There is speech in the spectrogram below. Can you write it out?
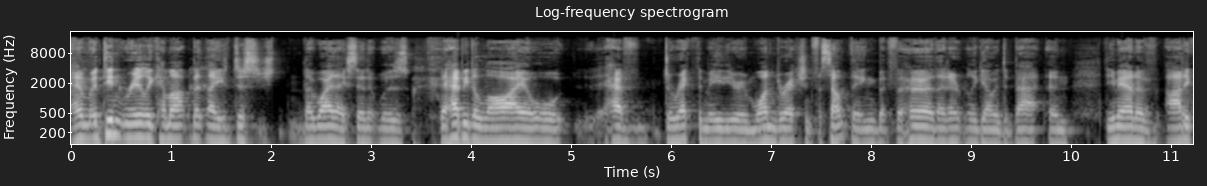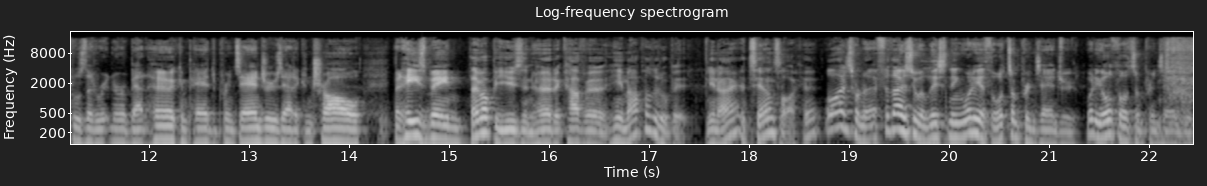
and it didn't really come up, but they just the way they said it was they're happy to lie or have direct the media in one direction for something, but for her they don't really go into bat. And the amount of articles that are written are about her compared to Prince Andrew is out of control. But he's been They might be using her to cover him up a little bit. You know, it sounds like it. well. I just want to for those who are listening, what are your thoughts on Prince Andrew? What are your thoughts on Prince Andrew?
